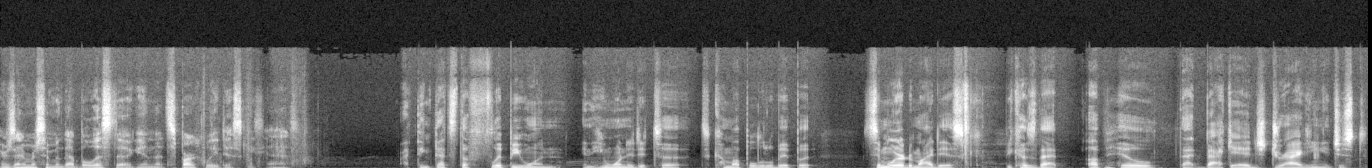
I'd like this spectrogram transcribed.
Here's Emerson with that ballista again, that sparkly disc he has. I think that's the flippy one, and he wanted it to to come up a little bit, but similar to my disc, because that uphill, that back edge dragging, it just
